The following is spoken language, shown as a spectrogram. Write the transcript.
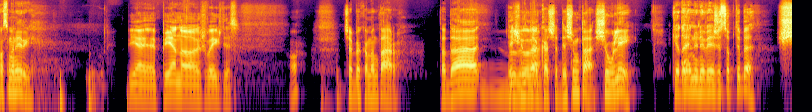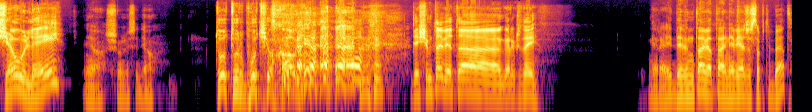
Pas mane irgi. Pie, pieno žvaigždės. O, čia be komentarų. Tada, Dešimta. kas čia, dešimta, šiauliai. Kėdainių nevėžys optibe. Šiauliai? Jo, šiaulius įdėjau. Tu turbūt juokauji. Dešimta vieta garždai. Gerai, devinta vieta, nevėžys aptibet.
